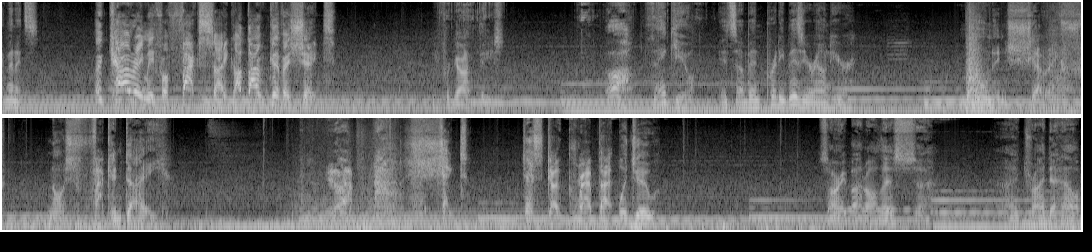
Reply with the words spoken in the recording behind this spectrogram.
Five minutes. They carry me for fuck's sake. I don't give a shit. You forgot these. Oh, thank you. It's uh, been pretty busy around here. Morning, Sheriff. Nice fucking day. Shit. Just go grab that, would you? Sorry about all this. Uh, I tried to help.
